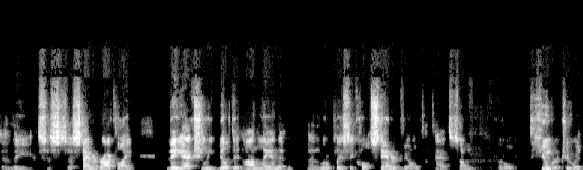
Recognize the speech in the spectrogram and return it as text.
the Stannard Rock light, they actually built it on land at a little place they called Stannardville. Had some little humor to it,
